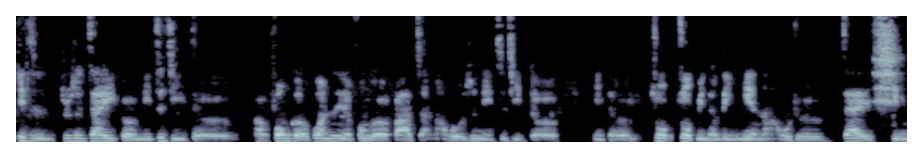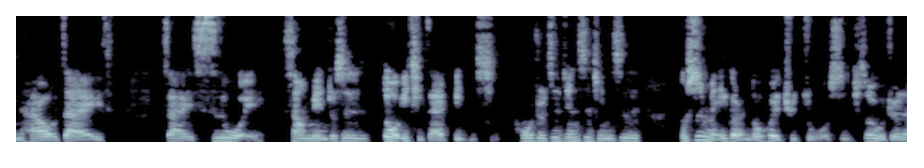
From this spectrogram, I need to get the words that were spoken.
一直就是在一个你自己的呃风格，不管是你的风格的发展啊，或者是你自己的你的作作品的理念啊，我觉得在形还有在在思维上面，就是都有一起在并行。我觉得这件事情是不是每一个人都会去做事，所以我觉得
